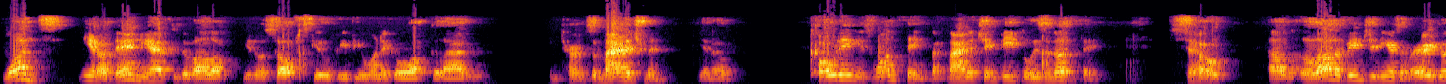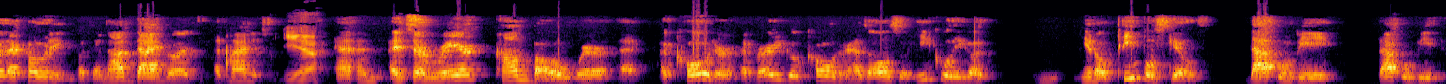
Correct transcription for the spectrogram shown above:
Once you know, then you have to develop you know soft skills if you want to go up the ladder in terms of management. You know, coding is one thing, but managing people is another thing. So a, a lot of engineers are very good at coding, but they're not that good at management. Yeah. And it's a rare combo where a, a coder, a very good coder, has also equally good, you know, people skills. That will be that will be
